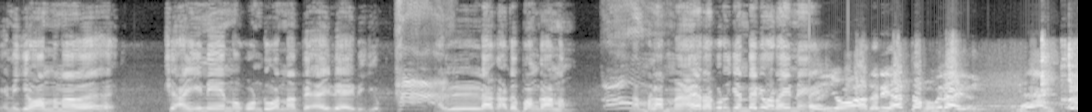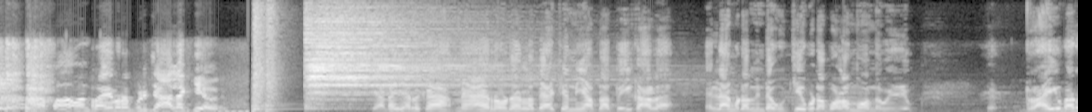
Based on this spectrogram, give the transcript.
എനിക്ക് തോന്നണത് ചൈനയിൽ നിന്ന് കൊണ്ടുവന്ന തേയിലയായിരിക്കും. നല്ല കടുപ്പം കാണും. നമ്മളെ മേയറെ കുറിച്ച് എന്തായാലും പറയുന്നേ. അയ്യോ അതൊരു പുകലായിരുന്നു ആ പാവൻ ഡ്രൈവറെ പിടിച്ച് അലക്കിയവര് എട ചെറുക്ക മേയറോടെയുള്ള ദേഷ്യം നീ അത്ര തീക്കാതെ എല്ലാം കൂടെ നിന്റെ ഉച്ചയിൽ കൂടെ പൊളന്നു വന്ന് വീഴും. ഡ്രൈവർ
